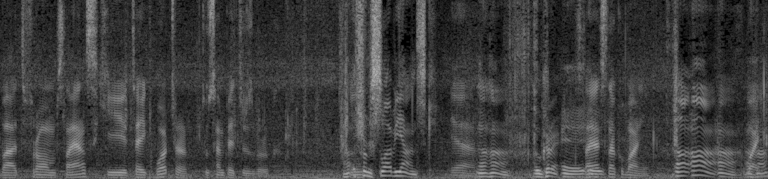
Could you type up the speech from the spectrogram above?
but from Slavyansk he take water to St. Petersburg. Uh, from Slavyansk? Yeah. Uh-huh. Ukra- uh, Slavyansk. Uh, uh, uh, uh-huh.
